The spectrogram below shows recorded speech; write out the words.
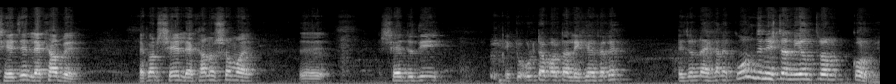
সে যে লেখাবে, এখন সে লেখানোর সময় সে যদি একটু উল্টাপাল্টা লিখে ফেলে এই জন্য এখানে কোন জিনিসটা নিয়ন্ত্রণ করবে?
